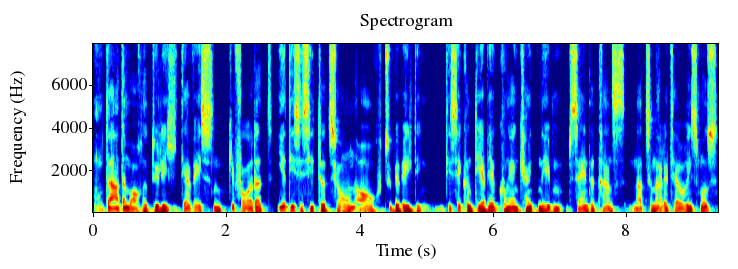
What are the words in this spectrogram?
unter anderem auch natürlich der Westen, gefordert, hier diese Situation auch zu bewältigen. Die Sekundärwirkungen könnten eben sein der transnationale Terrorismus,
